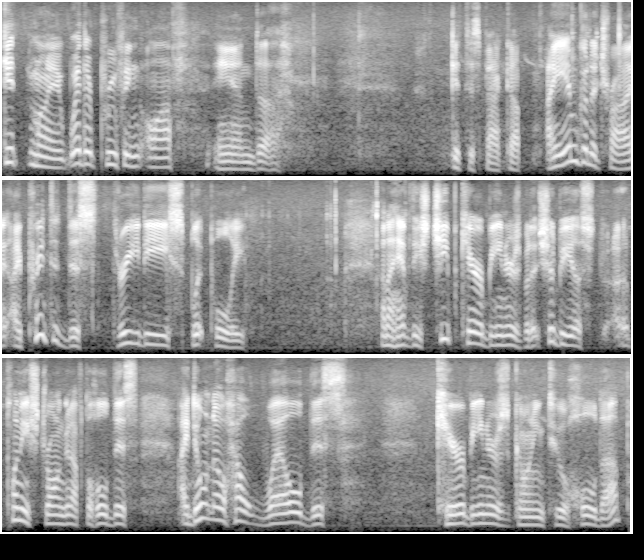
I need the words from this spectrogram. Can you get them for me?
get my weatherproofing off and uh, get this back up. I am going to try, I printed this 3D split pulley and I have these cheap carabiners, but it should be a, a plenty strong enough to hold this. I don't know how well this carabiner is going to hold up.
